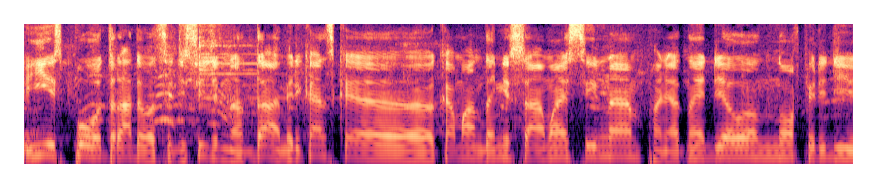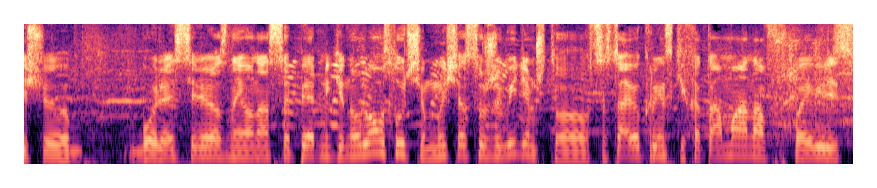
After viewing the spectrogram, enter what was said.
есть повод радоваться. Действительно, да, американская команда не самая сильная, понятное дело, но впереди еще более серьезные у нас соперники. Но в любом случае, мы сейчас уже видим, что в составе украинских атаманов появились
